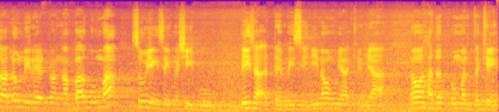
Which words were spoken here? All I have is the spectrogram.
စွာလုပ်နေတဲ့အတွက်ငါဘာကူမှစိုးရိမ်စိတ်မရှိဘူးလေးစားအတဲမိတ်ဆွေညီနောင်မြတ်ခင်များနော်ဟာဒတ်ဥမတ်တခင်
